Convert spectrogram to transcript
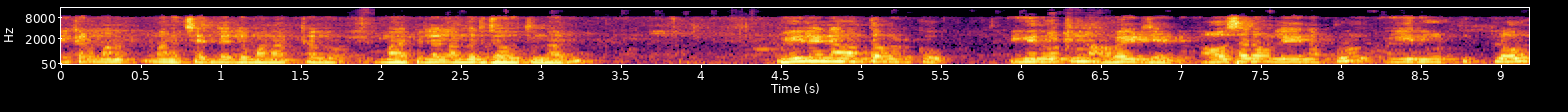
ఇక్కడ మన మన చెల్లెలు మన అక్కలు మన పిల్లలందరూ చదువుతున్నారు. వీలైనంత వరకు ఈ రూట్లను అవాయిడ్ చేయండి. అవసరం లేనప్పుడు ఈ రూట్లో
